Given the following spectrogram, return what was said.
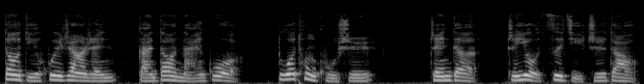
到底会让人感到难过、多痛苦时，真的只有自己知道。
